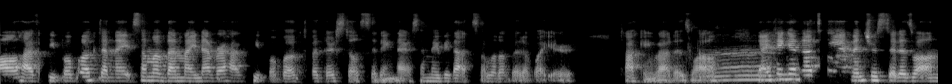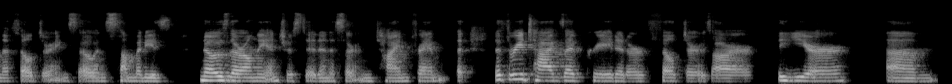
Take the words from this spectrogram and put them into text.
all have people booked and they, some of them might never have people booked, but they're still sitting there. So maybe that's a little bit of what you're talking about as well. Yeah, I think, and that's why I'm interested as well in the filtering. So when somebody's knows they're only interested in a certain time frame, the, the three tags I've created or filters are the year, um,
